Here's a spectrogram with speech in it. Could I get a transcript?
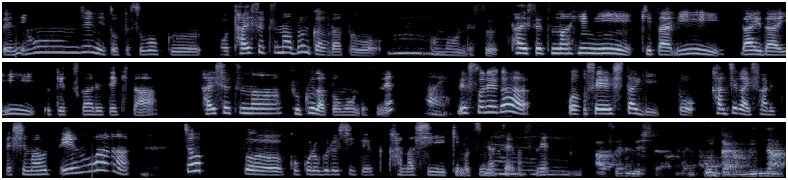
て日本人にとってすごくこう大切な文化だとうん思うんです。大切な日に着たり、代々受け継がれてきた大切な服だと思うんですね。はい。で、それが補正下着と勘違いされてしまうっていうのは、ちょっと心苦しいというか悲しい気持ちになっちゃいますね。うんあぜんでしたよね。今回はみんな、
